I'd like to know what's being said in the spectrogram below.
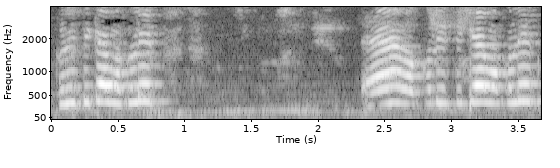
Makulit ikaw, makulit. Ah, makulit ikaw, makulit.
